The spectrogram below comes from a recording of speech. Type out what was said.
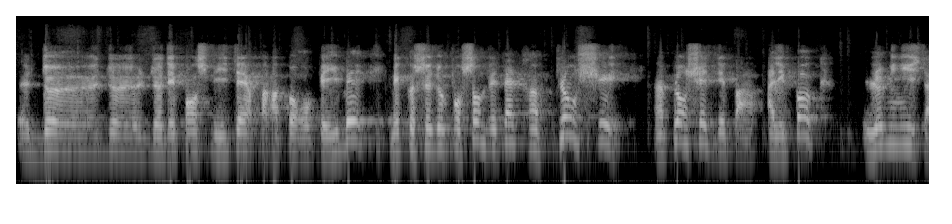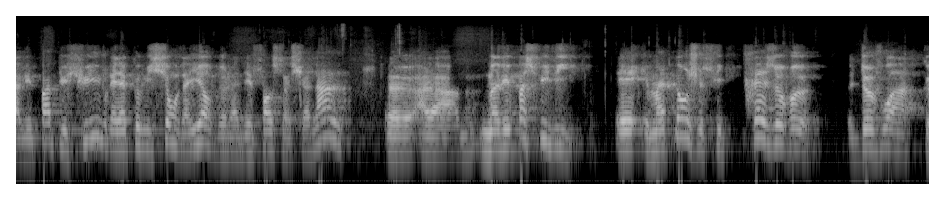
de, de, de, dépenses militaires par rapport au PIB, mais que ce 2% devait être un plancher, un plancher de départ. À l'époque, le ministre n'avait pas pu suivre et la commission d'ailleurs de la défense nationale euh, m'avait pas suivi. Et, maintenant, je suis très heureux de voir que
